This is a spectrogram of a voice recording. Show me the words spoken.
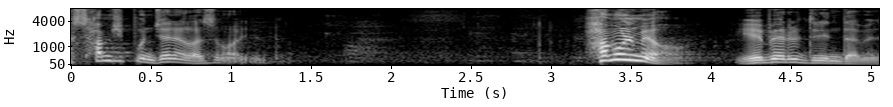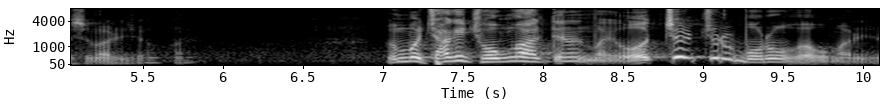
30분 전에 가서 말입니다. 하물며 예배를 드린다면서 말이죠. 뭐 자기 좋은 거 할 때는 말 어쩔 줄을 모르고 가고 말이죠.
